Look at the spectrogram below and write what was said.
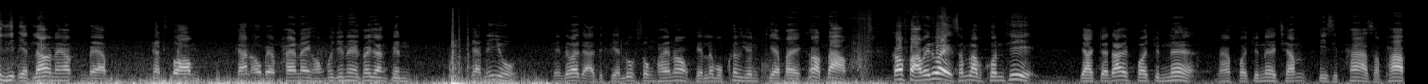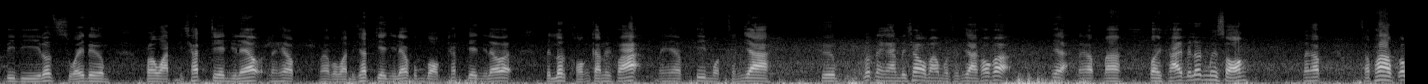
2021 แล้วนะครับ แบบแพลตฟอร์ม การออกแบบภายในของ Fortuner ก็ยังเป็น แบบนี้อยู่เพียงแต่ว่าจะอาจจะเปลี่ยนรูปทรงภายนอกเปลี่ยนระบบเครื่องยนต์เกียร์ไปก็ตาม ก็ฝากไว้ด้วยสำหรับคนที่อยากจะได้ Fortuner นะครับ Fortuner แชมป์ปี 15 สภาพดีๆ รถสวยเดิม ประวัติชัดเจนอยู่แล้วนะครับประวัติชัดเจนอยู่แล้วผมบอกชัดเจนอยู่แล้วว่าเป็นรถของการไฟฟ้านะครับที่หมดสัญญา คือรถในงานไปเช่ามาหมดสัญญาเขาก็นี่แหละนะครับมาปล่อยขายเป็นรถมือสองนะครับสภาพก็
